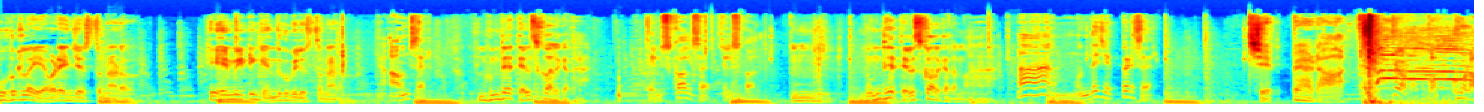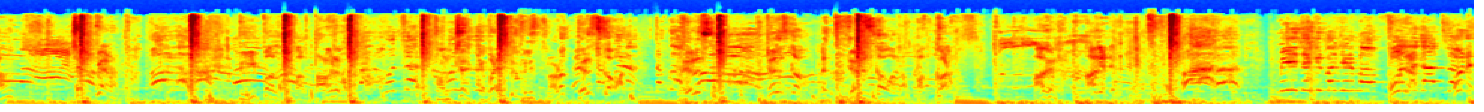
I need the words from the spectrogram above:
ఊర్లో ఎవడేం చేస్తున్నాడో? ఏ మీటింగ్ ఎందుకు పిలుస్తున్నాడో? అవును సార్. ముందే తెలుసుకోవాలి కదా? తెలుసుకోవాలి సార్ తెలుసుకోవాలి. ముందే తెలుసుకోవాలి కదమ్మా. ముందే చెప్పాడు సార్. చెప్పాడా? చెప్పాడా? పక్కోడా? చెప్పాడా పీపాలు పీపాలు తాగడం ఫంక్షన్ ఎవడెందుకు పిలుస్తున్నాడో తెలుసుకోవాలి. తెలుసు తెలుసుకో తెలుసుకోవాలి పక్కోడా. ఆగండి ఆగండి. మీ దగ్గర పోండి, పోండి.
